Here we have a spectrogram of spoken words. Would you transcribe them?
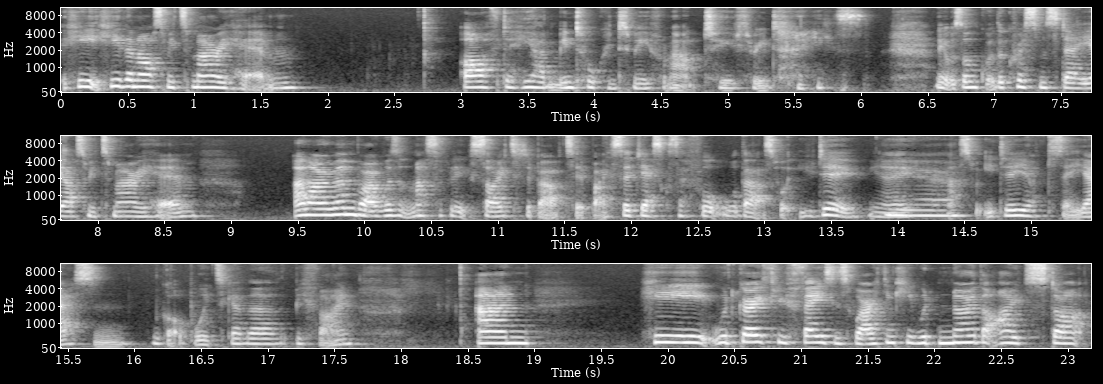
he he then asked me to marry him after he hadn't been talking to me for about two three days, and it was on the Christmas day he asked me to marry him, and I remember I wasn't massively excited about it, but I said yes because I thought well that's what you do, you know Yeah. that's what you do. You have to say yes, and we've got a boy together, it'll be fine, and he would go through phases where I think he would know that I'd start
